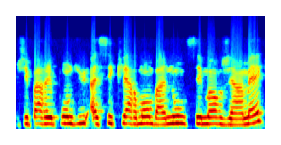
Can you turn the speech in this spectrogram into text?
j'ai pas répondu assez clairement. Bah non, c'est mort, j'ai un mec.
